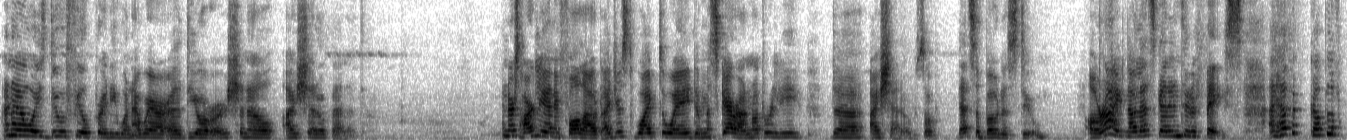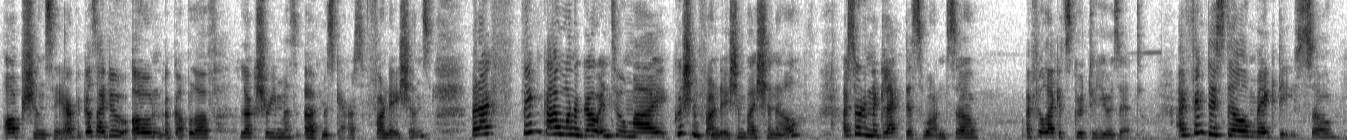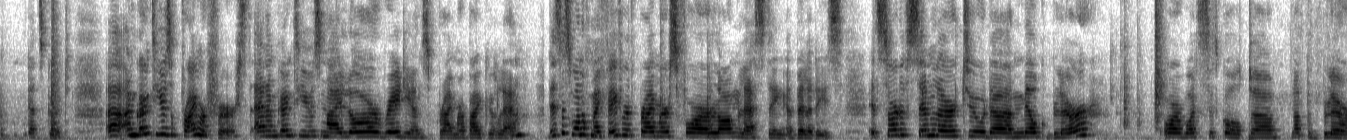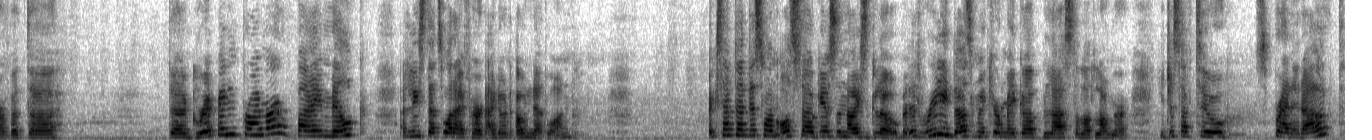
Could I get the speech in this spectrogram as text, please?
And I always do feel pretty when I wear a Dior or Chanel eyeshadow palette. And there's hardly any fallout. I just wiped away the mascara, not really the eyeshadow. So that's a bonus too. Alright, now let's get into the face. I have a couple of options here because I do own a couple of luxury mas uh, mascaras, foundations. But I think I want to go into my Cushion Foundation by Chanel. I sort of neglect this one, so I feel like it's good to use it. I think they still make these, so that's good. Uh, I'm going to use a primer first and I'm going to use my L'Or Radiance Primer by Guerlain. This is one of my favorite primers for long-lasting abilities. It's sort of similar to the Milk Blur, or what's it called? Uh, not the Blur, but uh, the Gripping Primer by Milk. At least that's what I've heard. I don't own that one. Except that this one also gives a nice glow, but it really does make your makeup last a lot longer. You just have to spread it out,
